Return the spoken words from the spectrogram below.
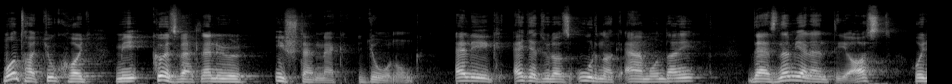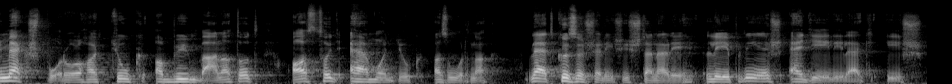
Mondhatjuk, hogy mi közvetlenül Istennek gyónunk. Elég egyedül az Úrnak elmondani, de ez nem jelenti azt, hogy megspórolhatjuk a bűnbánatot, azt, hogy elmondjuk az Úrnak. Lehet közösen is Isten elé lépni, és egyénileg is.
